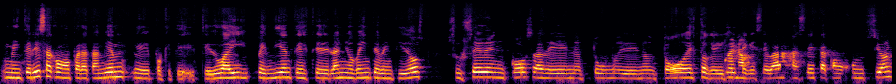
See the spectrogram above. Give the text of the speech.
Me interesa como para también, eh, porque te quedó ahí pendiente este del año 2022, suceden cosas de Neptuno y de todo esto que dijiste que se va a hacer esta conjunción,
